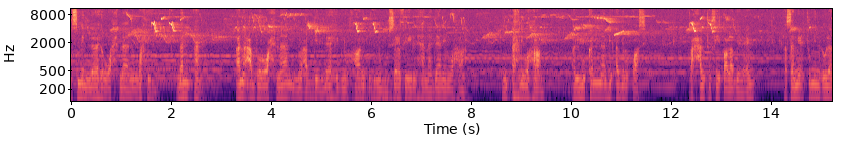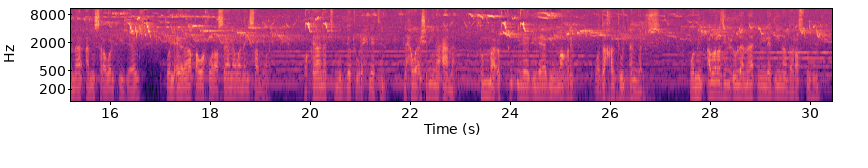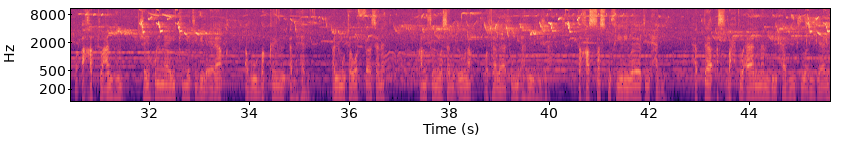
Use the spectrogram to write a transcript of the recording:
بسم الله الرحمن الرحيم. من أنا؟ أنا عبد الرحمن بن عبد الله بن خالد بن مسافر الهمدان الوهران. من أهل وهران المكنى بأبي القاسم. رحلت في طلب العلم فسمعت من علماء مصر والحجاز والعراق وخراسان ونيسابور. وكانت مدة رحلتي نحو عشرين عاما ثم عدت إلى بلاد المغرب ودخلت الأندلس. ومن أبرز العلماء الذين درستهم وأخذت عنهم شيخ المالكية بالعراق أبو بكر الأبهري المتوفى سنة 75 و300 للهجرة. تخصصت في رواية الحديث حتى أصبحت عالما بالحديث ورجاله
